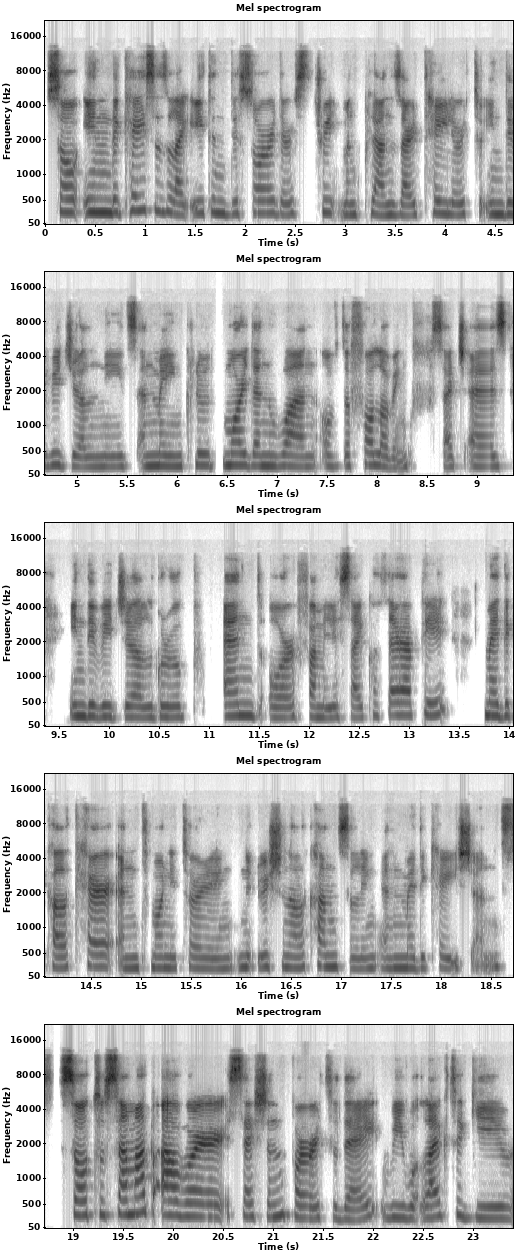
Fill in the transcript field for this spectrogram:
So, in the cases like eating disorders, treatment plans are tailored to individual needs and may include more than one of the following, such as individual group and or family psychotherapy medical care and monitoring, nutritional counseling, and medications. So, to sum up our session for today, we would like to give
